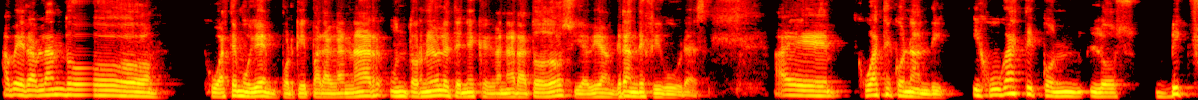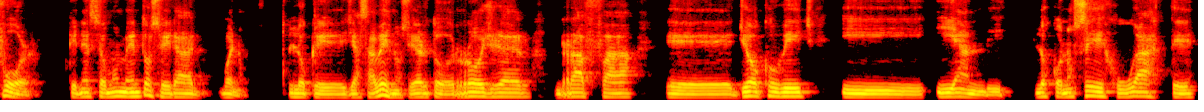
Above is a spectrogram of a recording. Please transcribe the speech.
A ver, hablando jugaste muy bien, porque para ganar un torneo le tenés que ganar a todos y había grandes figuras. Eh, jugaste con Andy y jugaste con los Big Four, que en esos momentos era, bueno, lo que ya sabes, ¿no es cierto? Roger, Rafa, eh, Djokovic y, y, Andy. Los conocés, jugaste.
